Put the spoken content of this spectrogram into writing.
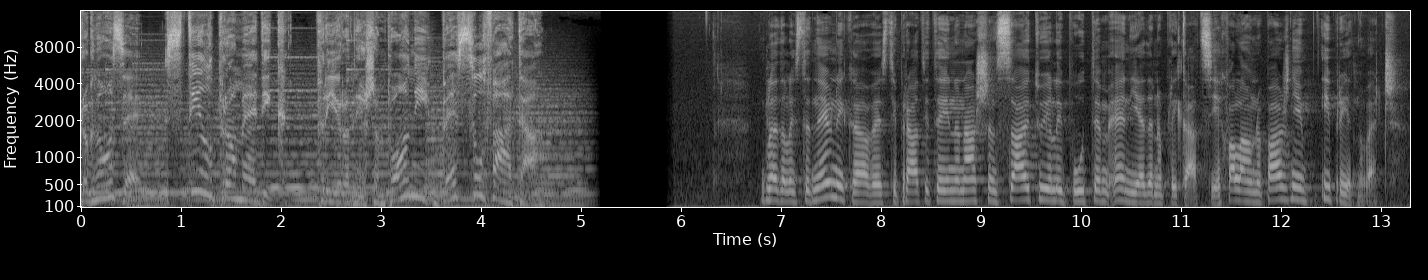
Prognoze Stil Promedic. Prirodni šamponi bez sulfata. Gledali ste Dnevnika, vesti pratite i na našem sajtu ili putem N1 aplikacije. Hvala vam na pažnji i prijetno večer.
